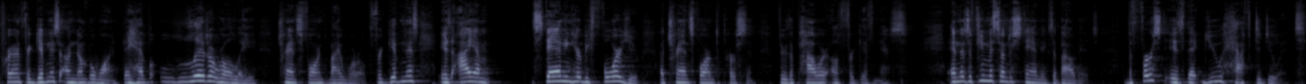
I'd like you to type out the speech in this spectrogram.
prayer and forgiveness are number one. They have literally transformed my world. Forgiveness is, I am standing here before you, a transformed person through the power of forgiveness. And there's a few misunderstandings about it. The first is that you have to do it.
